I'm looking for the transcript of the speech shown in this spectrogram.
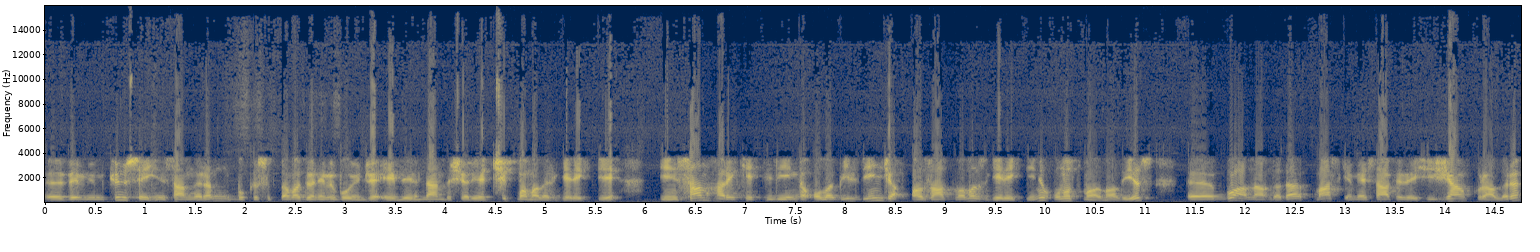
e, ve mümkünse insanların bu kısıtlama dönemi boyunca evlerinden dışarıya çıkmamaları gerektiği, insan hareketliliğini olabildiğince azaltmamız gerektiğini unutmamalıyız. E, bu anlamda da maske, mesafe ve hijyen kuralları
